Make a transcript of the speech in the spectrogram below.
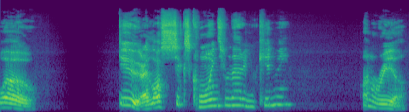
Whoa. Dude, I lost six coins from that? Are you kidding me? Unreal.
